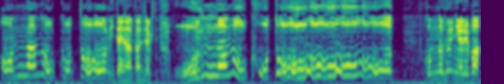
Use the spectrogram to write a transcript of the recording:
女の子と、みたいな感じじゃなくて、女の子と、こんな風にやれば、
